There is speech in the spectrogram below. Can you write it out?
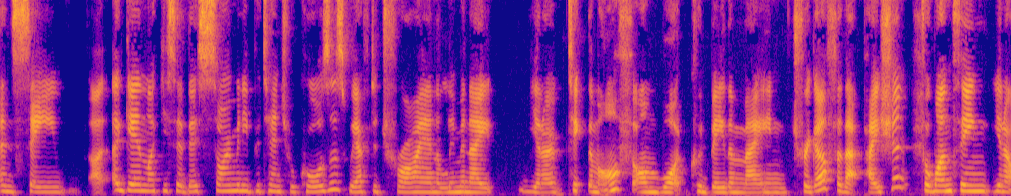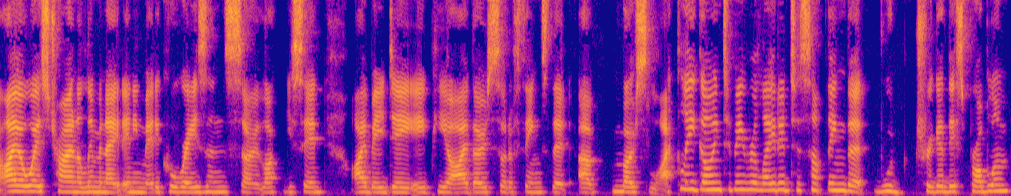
and see. Uh, again, like you said, there's so many potential causes. We have to try and eliminate you know tick them off on what could be the main trigger for that patient. For one thing you know i always try and eliminate any medical reasons. So like you said ibd epi those sort of things that are most likely going to be related to something that would trigger this problem.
